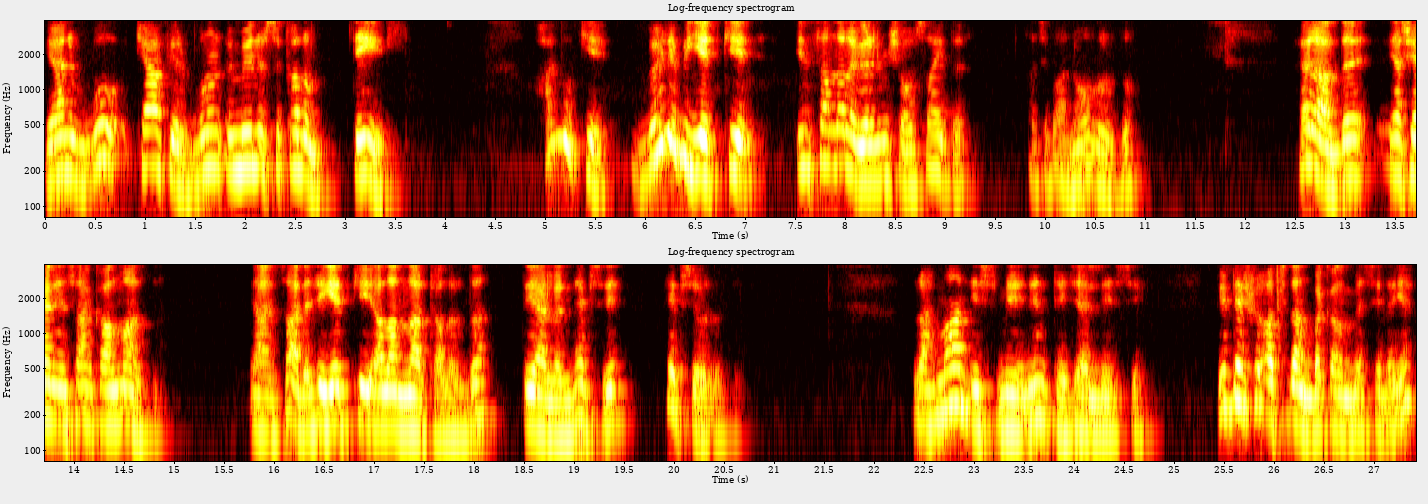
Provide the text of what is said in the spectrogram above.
Yani bu kafir, bunun ümüğünü sıkalım değil. Halbuki böyle bir yetki insanlara verilmiş olsaydı acaba ne olurdu? Herhalde yaşayan insan kalmazdı. Yani sadece yetki alanlar kalırdı. Diğerlerinin hepsi hepsi ölürdü. Rahman isminin tecellisi. Bir de şu açıdan bakalım meseleye.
